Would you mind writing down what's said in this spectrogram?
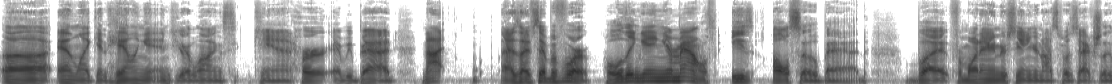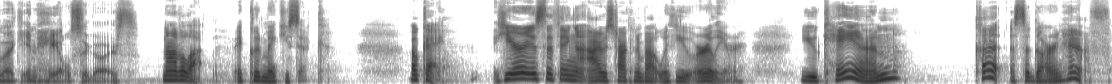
Uh, and like inhaling it into your lungs can hurt and be bad. Not as I've said before, holding it in your mouth is also bad. But from what I understand, you're not supposed to actually like inhale cigars. Not a lot. It could make you sick. Okay. Here is the thing I was talking about with you earlier. You can cut a cigar in half.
